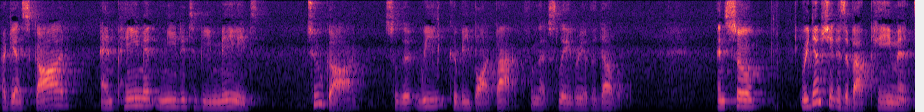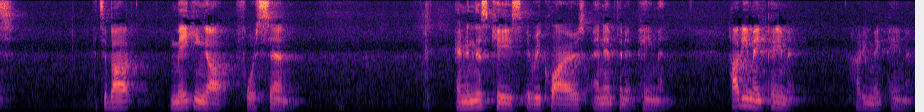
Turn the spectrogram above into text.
against God, and payment needed to be made to God so that we could be bought back from that slavery of the devil. And so, redemption is about payment, it's about making up for sin. And in this case, it requires an infinite payment. How do you make payment? How do you make payment?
